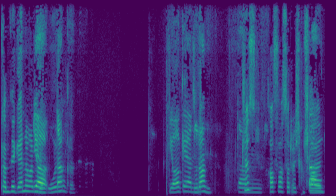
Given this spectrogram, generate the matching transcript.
Können wir gerne mal ja, wiederholen. danke. Ja, gerne. So dann. Dann Tschüss. Hoffe, es hat euch Ciao. gefallen.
